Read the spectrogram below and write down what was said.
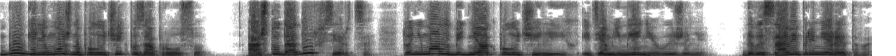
Бугели можно получить по запросу. А что до дыр в сердце, то немало бедняк получили их, и тем не менее выжили. Да вы сами пример этого.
